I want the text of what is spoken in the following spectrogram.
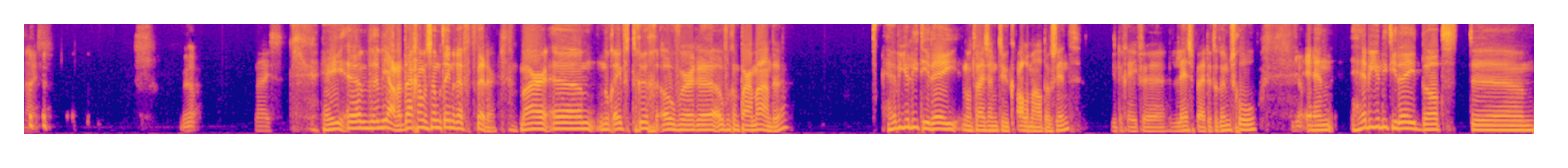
Nice. ja. Nice. Hey, eh, ja, daar gaan we zo meteen nog even verder. Maar ehm, nog even terug over, eh, over een paar maanden. Hebben jullie het idee, want wij zijn natuurlijk allemaal docent. Jullie geven les bij de drumschool. Ja. En hebben jullie het idee dat de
